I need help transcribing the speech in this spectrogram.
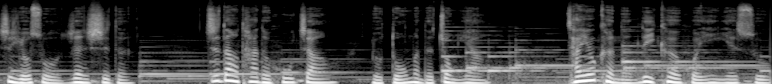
是有所认识的，知道他的呼召有多么的重要，才有可能立刻回应耶稣。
